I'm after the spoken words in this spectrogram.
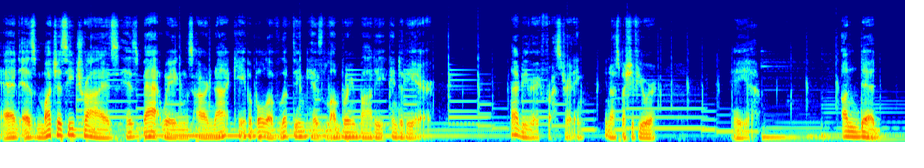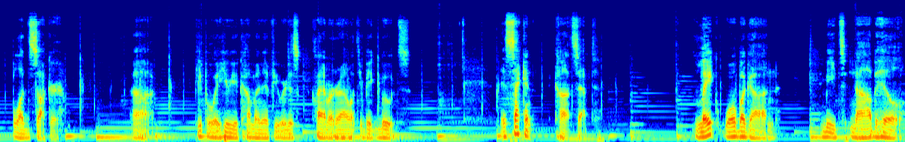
And as much as he tries, his bat wings are not capable of lifting his lumbering body into the air. That'd be very frustrating, you know, especially if you were a uh, undead bloodsucker. Uh, people would hear you coming if you were just clambering around with your big boots. His second concept Lake Wobegon meets Nob Hill.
